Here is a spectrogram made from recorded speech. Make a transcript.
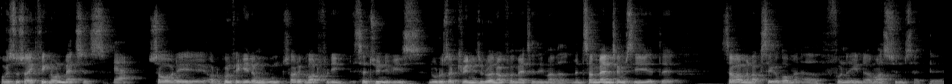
Og hvis du så ikke fik nogen matches, ja, så var det, og du kun fik et om ugen, så er det Mm. godt, fordi sandsynligvis, nu er du så kvinde, så du har nok fået matches lige meget hvad. Men som mand, Mm. kan man sige, at øh, så var man nok sikker på, at man havde fundet en, der også synes, at øh,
